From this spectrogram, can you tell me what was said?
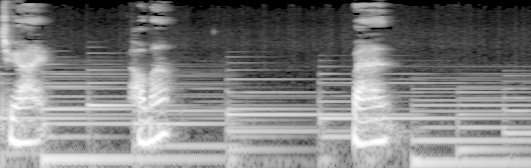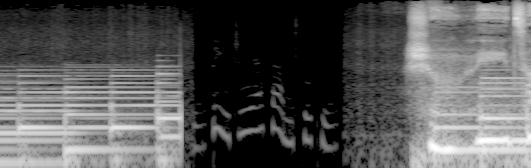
去爱，好吗？晚安。书里总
